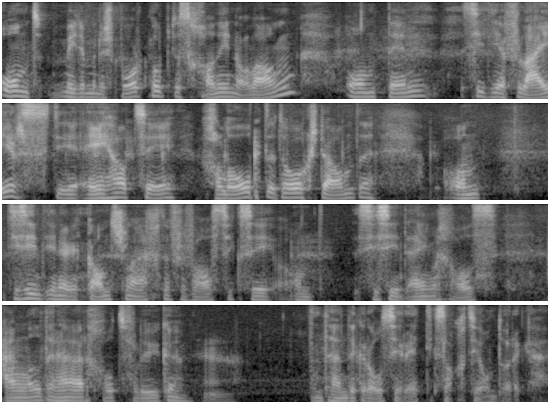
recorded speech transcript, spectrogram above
und mit einem Sportclub, das kann ich noch lange. Und dann sind die Flyers, die EHC-Kloten hier gestanden. Und die sind in einer ganz schlechten Verfassung gewesen. und sie sind eigentlich als Engel daher zu fliegen ja. und haben eine grosse Rettungsaktion durchgegeben.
